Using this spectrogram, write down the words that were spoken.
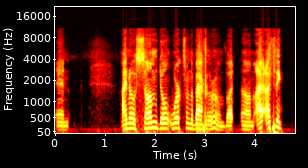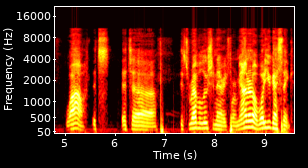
and I know some don't work from the back of the room, but um, I, I think wow, it's it's uh it's revolutionary for me. I don't know. What do you guys think?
